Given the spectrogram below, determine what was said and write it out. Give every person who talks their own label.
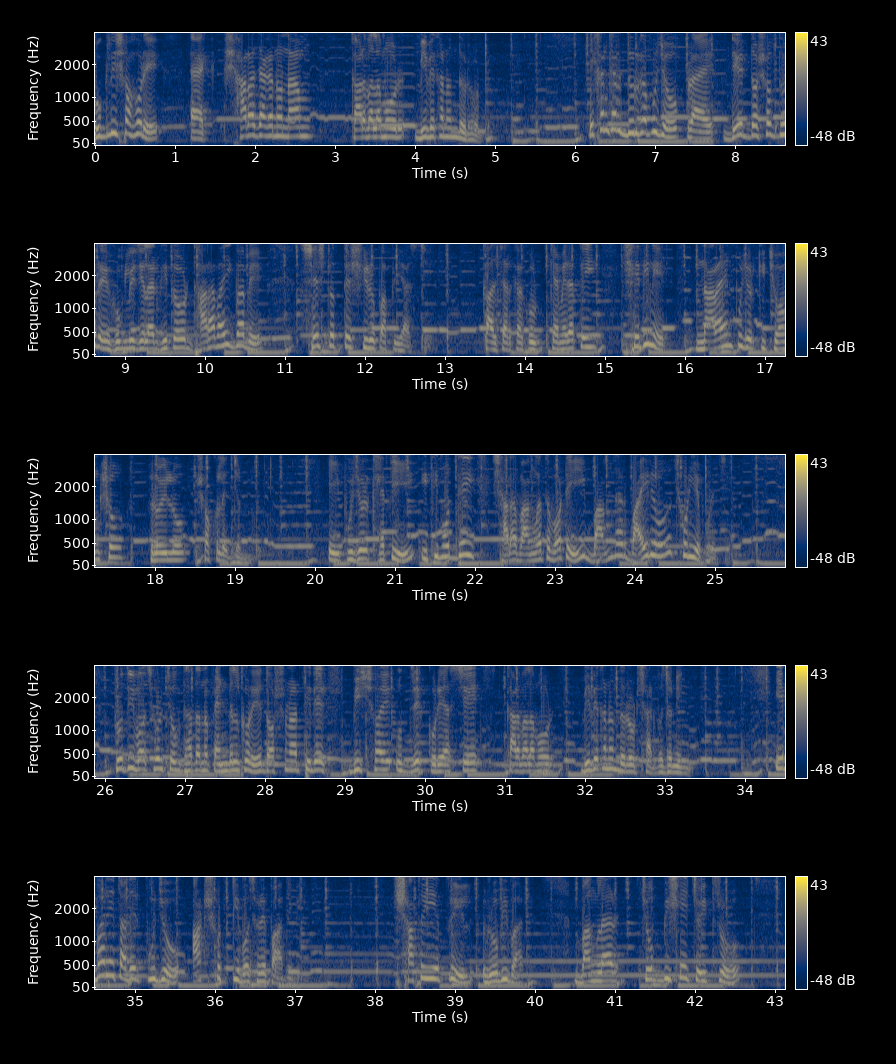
Speaker 1: হুগলি শহরে এক সারা জাগানো নাম কারবালামোর বিবেকানন্দ রোড। এখানকার দুর্গাপুজো প্রায় দেড় দশক ধরে হুগলি জেলার ভিতর ধারাবাহিকভাবে শ্রেষ্ঠত্বের শিরোপা পেয়ে আসছে। কালচার কাকুর ক্যামেরাতেই সেদিনের নারায়ণ পুজোর কিছু অংশ রইল সকলের জন্য। এই পুজোর খ্যাতি ইতিমধ্যেই সারা বাংলা তো বটেই, বাংলার বাইরেও ছড়িয়ে পড়েছে। প্রতি বছর চোখ ধাঁধানো প্যান্ডেল করে দর্শনার্থীদের বিস্ময়ে উদ্রেক করে আসছে কারবালা কারবালামোর বিবেকানন্দ রোড সার্বজনীন। এবারে তাদের পুজো আটষট্টি বছরে পা দেবে। সাতই এপ্রিল, রবিবার, বাংলার চব্বিশে চৈত্র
